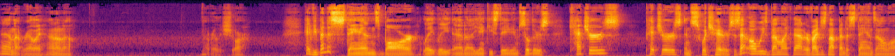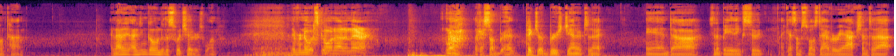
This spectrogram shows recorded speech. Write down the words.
Yeah, not really. I don't know. Not really sure. Hey, have you been to Stan's Bar lately at uh, Yankee Stadium? So there's catchers, pitchers, and switch hitters. Has that always been like that, or have I just not been to Stan's in a long time? And I didn't, I didn't go into the switch hitters one. Never know what's going on in there. Like I saw a picture of Bruce Jenner today, and uh, he's in a bathing suit. I guess I'm supposed to have a reaction to that.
